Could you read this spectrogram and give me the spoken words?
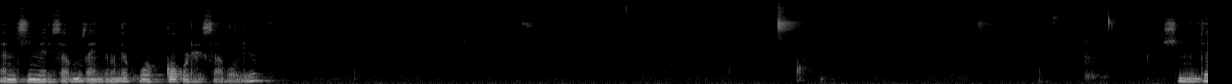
yani Gmail hesabımız aynı zamanda Google hesabı oluyor. Şimdi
